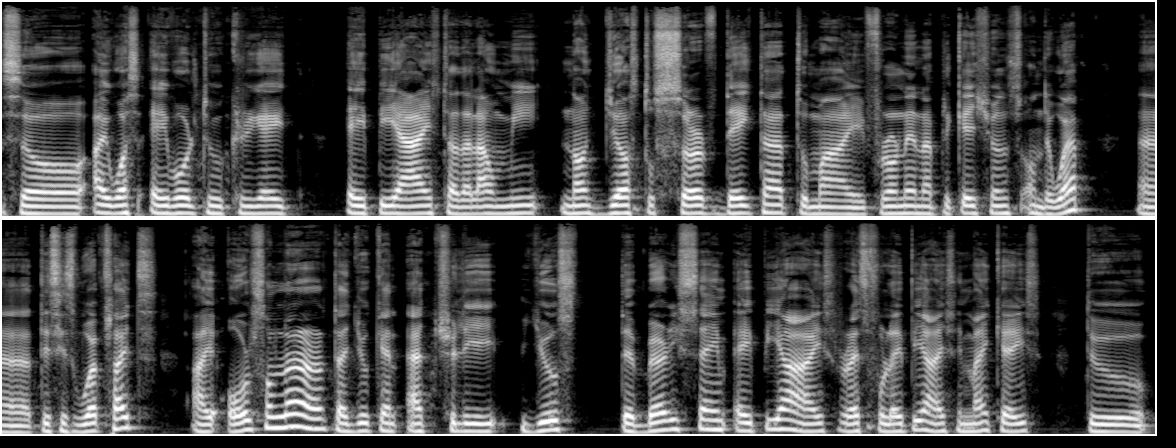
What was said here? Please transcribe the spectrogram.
so I was able to create APIs that allow me not just to serve data to my front end applications on the web. Uh, this is websites. I also learned that you can actually use the very same APIs, RESTful APIs in my case, to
